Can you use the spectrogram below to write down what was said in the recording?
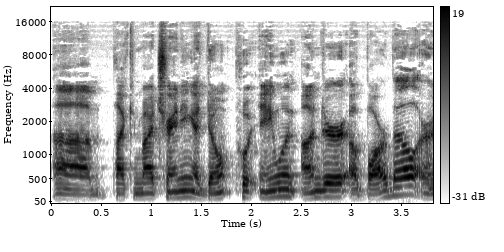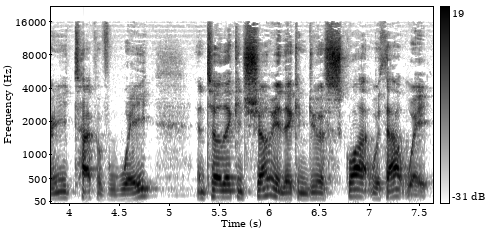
Um, like in my training, I don't put anyone under a barbell or any type of weight until they can show me they can do a squat without weight.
